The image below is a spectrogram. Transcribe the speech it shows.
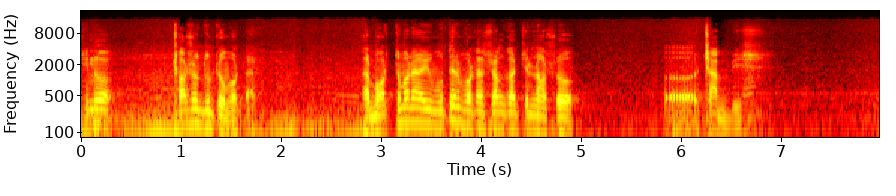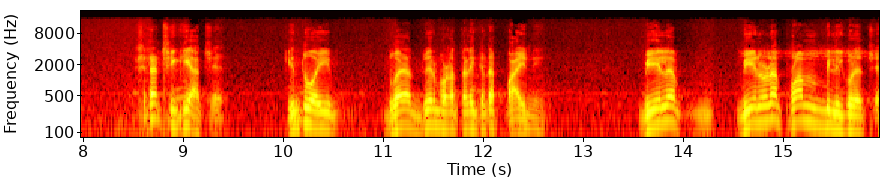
ছিল ছশো দুটো ভোটার। আর বর্তমানে ওই বুথের ভোটার সংখ্যা হচ্ছে নশো ছাব্বিশ। সেটা ঠিকই আছে, কিন্তু ওই দু হাজার দুইয়ের ভোটার তালিকাটা পাইনি। বিএলএ বিএলওরা ফর্ম বিলি করেছে,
